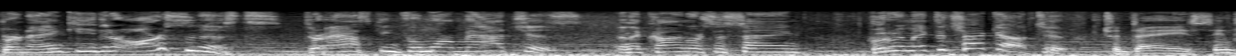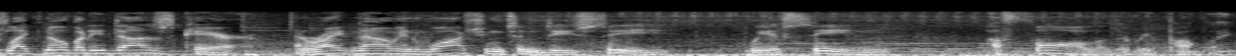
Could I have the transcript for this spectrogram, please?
Bernanke, they're arsonists. They're asking for more matches. And the Congress is saying, who do we make the check out to? Today seems like nobody does care. And right now in Washington, D.C., we have seen a fall of the Republic.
